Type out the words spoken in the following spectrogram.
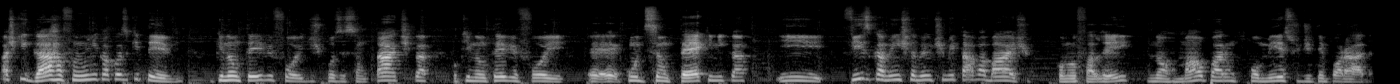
Acho que garra foi a única coisa que teve. O que não teve foi disposição tática, o que não teve foi é, é condição técnica, e fisicamente também o time estava abaixo. Como eu falei, normal para um começo de temporada.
